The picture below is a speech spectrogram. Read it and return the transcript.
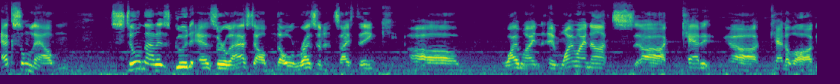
excellent album. Still not as good as their last album, though. Resonance, I think. Uh, why why and why why not uh, cat, uh, catalog?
